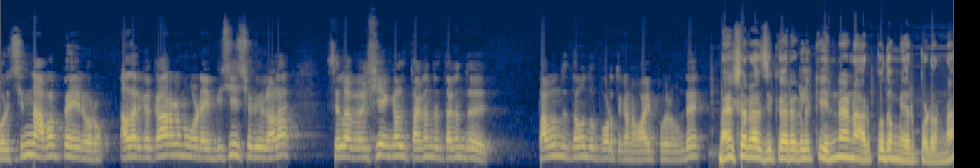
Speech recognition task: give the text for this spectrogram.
ஒரு சின்ன அவப்பெயர் வரும். அதற்கு காரணம் உங்களுடைய பிஸி ஷெடியூலால் சில விஷயங்கள் தகுந்து தகுந்து தகுந்து தகுந்து போகிறதுக்கான வாய்ப்புகள் உண்டு. மேஷராசிக்காரர்களுக்கு என்னென்ன அற்புதம் ஏற்படும்னா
